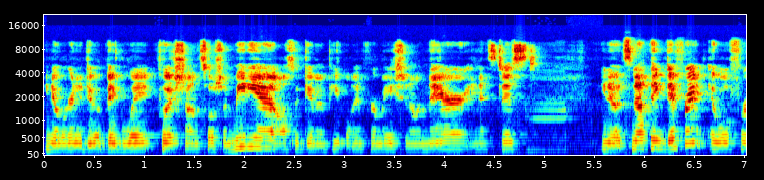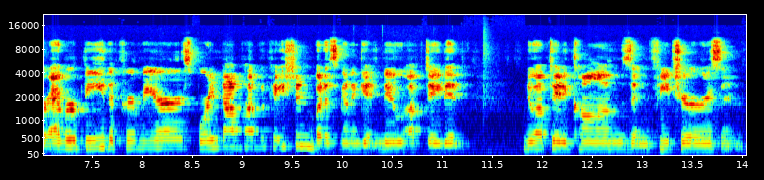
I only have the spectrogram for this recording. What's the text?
you know, we're going to do a big weight push on social media, also giving people information on there. And it's just, you know, it's nothing different. It will forever be the premier sporting dog publication, but it's going to get new updated, new updated columns and features and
